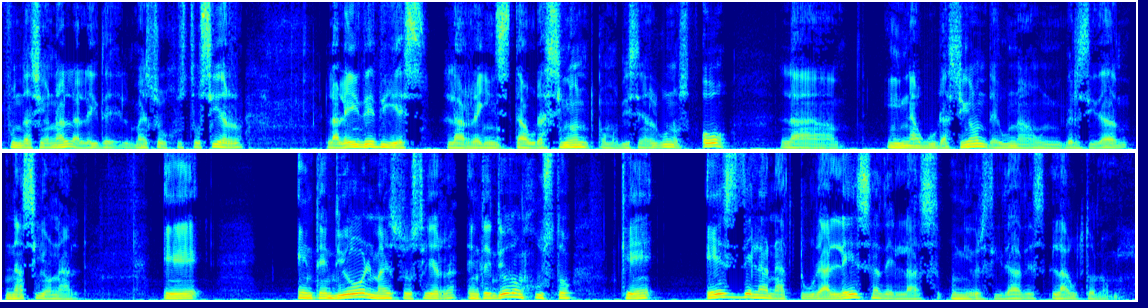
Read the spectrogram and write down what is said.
fundacional, la ley del maestro Justo Sierra, la ley de 10, la reinstauración, como dicen algunos, o la inauguración de una universidad nacional, eh, entendió el maestro Sierra, entendió don Justo que es de la naturaleza de las universidades la autonomía.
